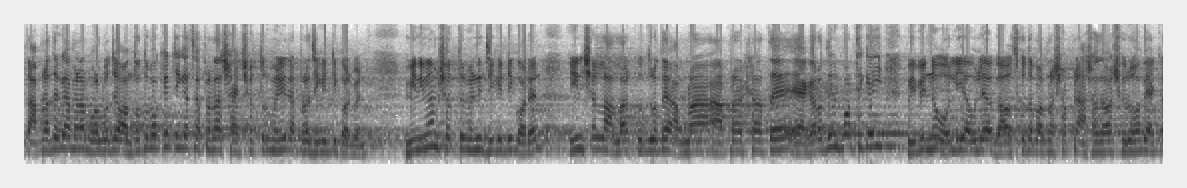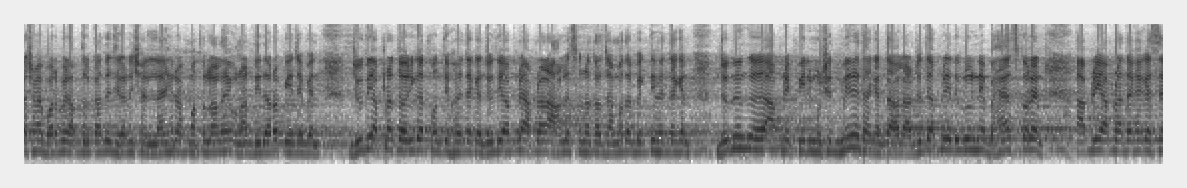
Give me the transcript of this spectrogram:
তো আপনাদেরকে আমরা বলব যে অন্ততপক্ষে ঠিক আছে, আপনারা ষাট, সত্তর মিনিট আপনারা জিকিরটি করবেন। মিনিমাম সত্তর মিনিট জিকিরটি করেন। ইনশাল্লাহ আল্লাহর কুদরতে আমরা আপনার সাথে এগারো দিন পর থেকেই বিভিন্ন অলিয়া উলিয়া গাউস কুতুব আপনার স্বপ্নে আসা যাওয়া শুরু হবে। একটা সময় বরফের আব্দুল কাদের জিরানি সাল্লাহ রহমতুল্লাহ ওনার দিদারও পেয়ে যাবেন। যদি আপনার তরিকাতপন্থী হয়ে থাকেন, যদি আপনি আপনার আহলে সুন্নাত আল জামাতের ব্যক্তি হয়ে থাকেন, যদি আপনি পীর মুর্শিদ মেনে থাকেন, তাহলে আর যদি আপনি এগুলো নিয়ে ব্যাস করেন, আপনি আপনার দেখা গেছে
